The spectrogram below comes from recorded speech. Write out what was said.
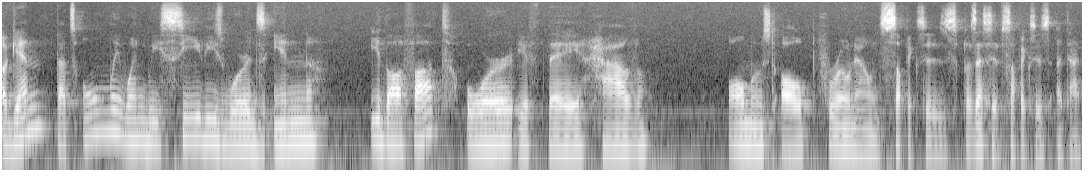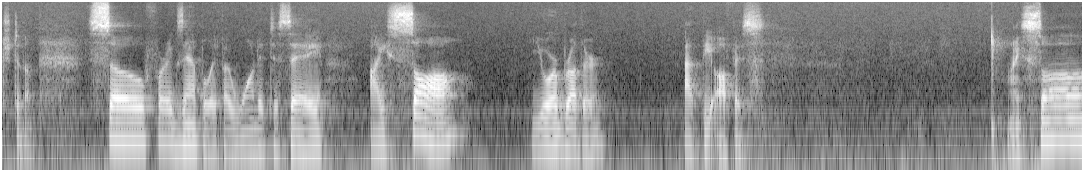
Again, that's only when we see these words in idafat or if they have almost all pronoun suffixes, possessive suffixes attached to them. So, for example, if I wanted to say, I saw your brother at the office. I saw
